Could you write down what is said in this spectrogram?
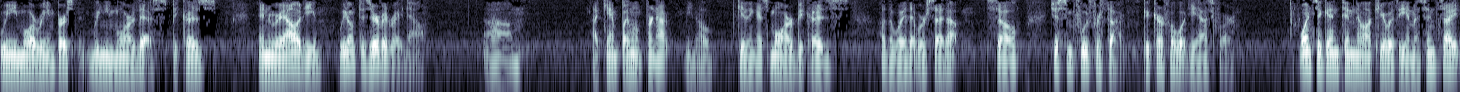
we need more reimbursement, we need more of this, because in reality, we don't deserve it right now. Um, I can't blame them for not, you know, giving us more because of the way that we're set up. So, just some food for thought. Be careful what you ask for. Once again, Tim Nowak here with EMS Insight.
